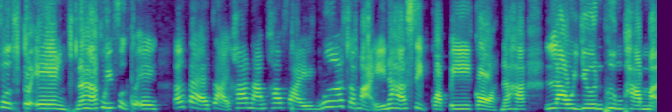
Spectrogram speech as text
ฝึกตัวเองนะคะ คุยฝึกตัวเอง ตั้งแต่จ่ายค่าน้ำค่าไฟเมื่อสมัยนะคะสิบกว่าปีก่อนนะคะ เรายืนพึมพำอะ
